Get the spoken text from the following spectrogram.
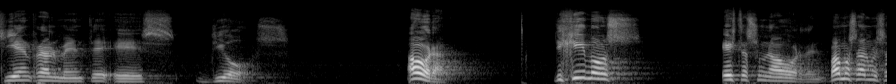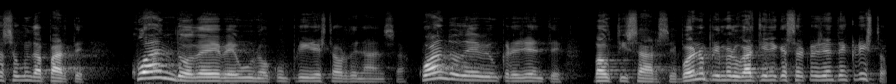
quién realmente es Dios. Ahora, dijimos, esta es una orden. Vamos a nuestra segunda parte. ¿Cuándo debe uno cumplir esta ordenanza? ¿Cuándo debe un creyente bautizarse? Bueno, en primer lugar, tiene que ser creyente en Cristo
